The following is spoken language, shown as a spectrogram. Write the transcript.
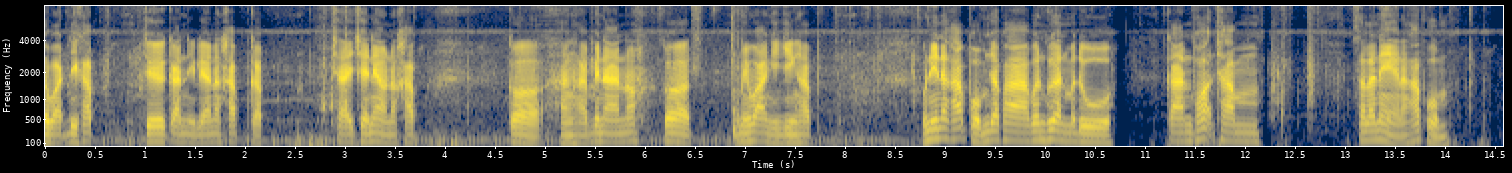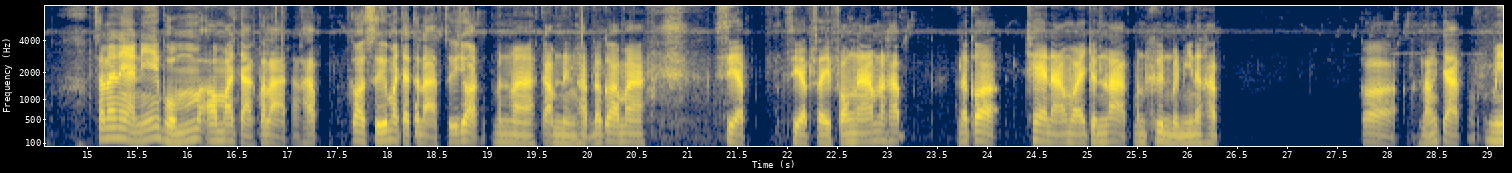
สวัสดีครับ เจอกันอีกแล้วนะครับกับชายชาแนลนะครับ ก็ห่างหายไปนานเนาะก็ไม่ว่างจริงๆครับ วันนี้นะครับผมจะพาเพื่อนๆมาดูการเพาะชำสะระแหน่นะครับผมสะระแหน่นี้ผมเอามาจากตลาดนะครับ ก็ซื้อมาจากตลาดซื้อยอดมันมากำหนึ่งครับ แล้วก็มาเสียบเสียบใส่ฟองน้ำนะครับ แล้วก็แช่น้ำไว้จนรากมันขึ้นแบบนี้นะครับ ก็หลังจากมี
